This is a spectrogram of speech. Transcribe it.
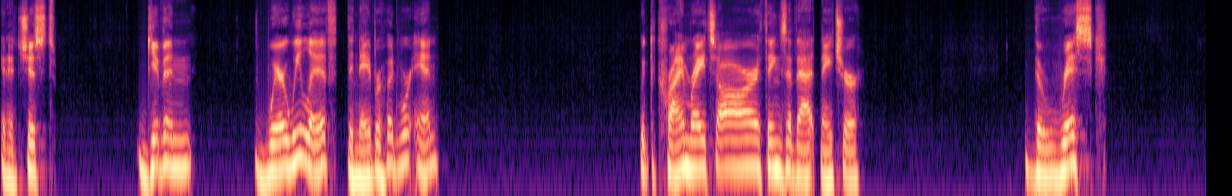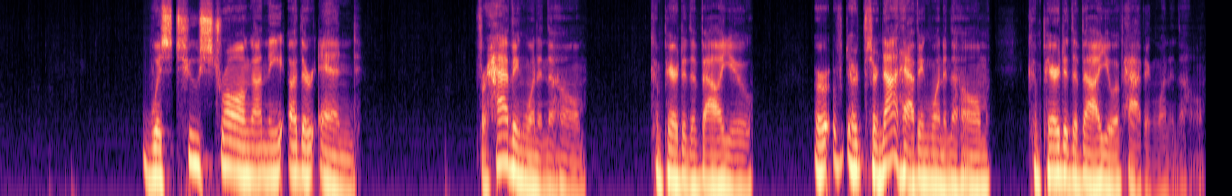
And it's just given where we live, the neighborhood we're in, what the crime rates are, things of that nature, the risk was too strong on the other end for having one in the home compared to the value, or, or for not having one in the home compared to the value of having one in the home.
